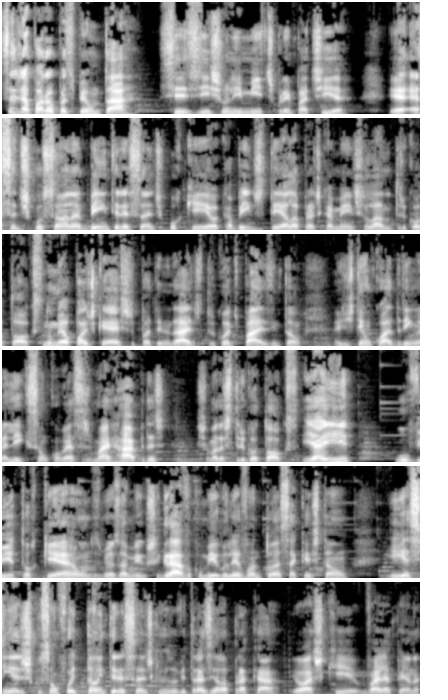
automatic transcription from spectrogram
Você já parou para se perguntar se existe um limite para empatia? É, essa discussão é bem interessante porque eu acabei de ter ela praticamente lá no Tricotalks, no meu podcast de paternidade, Tricô de Paz. Então, a gente tem um quadrinho ali que são conversas mais rápidas, chamadas Tricotalks. E aí, o Vitor, que é um dos meus amigos que grava comigo, levantou essa questão e assim a discussão foi tão interessante que eu resolvi trazer ela para cá. Eu acho que vale a pena.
